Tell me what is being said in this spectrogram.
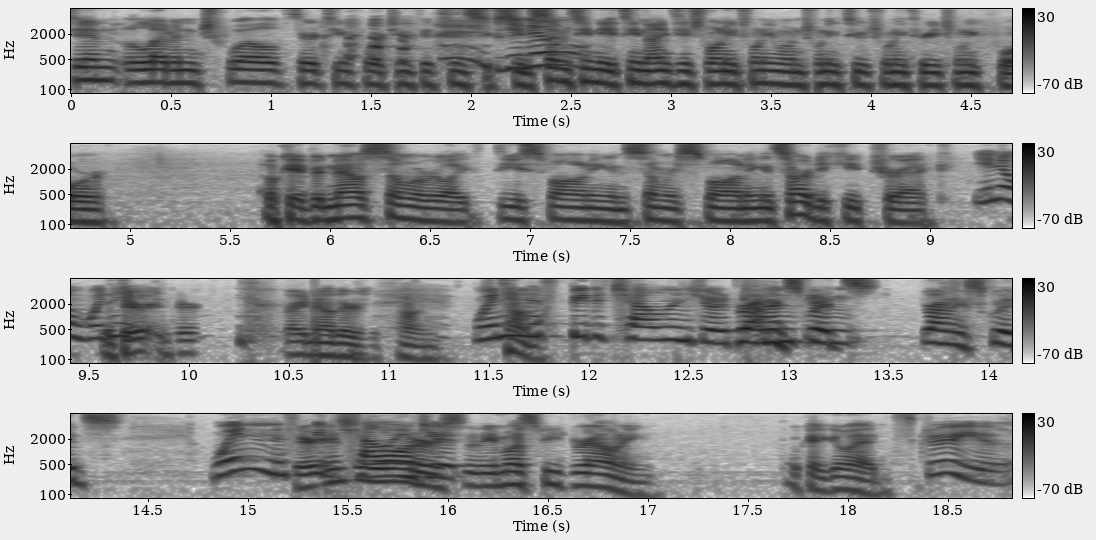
10, 11, 12, 13, 14, 15, 16, know- 17, 18, 19, 20, 21, 22, 23, 24. Okay, but now some are like despawning and some are spawning. It's hard to keep track. You know, when But you, there, right now there's a ton. when ton. in a speed challenge you're drowning counting. squids! Drowning squids! When in a They're speed in the water, you're so they must be drowning. Okay, go ahead. Screw you.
